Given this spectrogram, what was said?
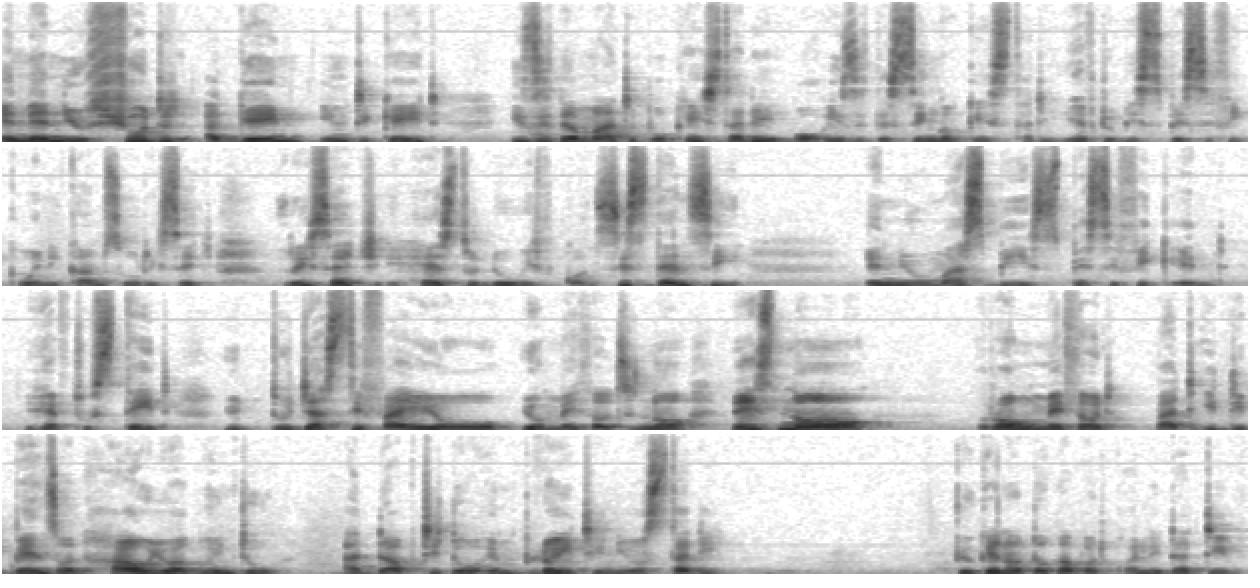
and then you should again indicate is it a multiple case study or is it a single case study? You have to be specific when it comes to research. Research has to do with consistency and you must be specific and you have to state you, to justify your your methods. No there is no wrong method but it depends on how you are going to adapt it or employ it in your study. You cannot talk about qualitative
